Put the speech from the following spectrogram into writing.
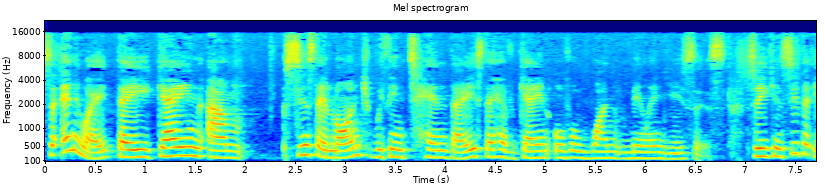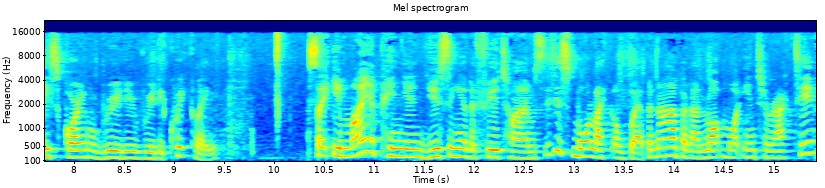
So anyway, they gain um, since they launched within 10 days, they have gained over 1 million users. So you can see that it's growing really, really quickly. So, in my opinion, using it a few times, this is more like a webinar, but a lot more interactive,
